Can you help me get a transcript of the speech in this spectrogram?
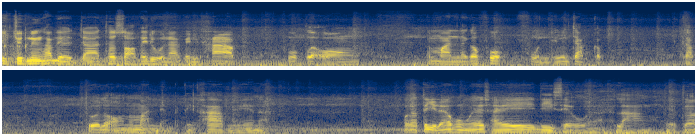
อีกจุดหนึ่งครับเดี๋ยวจะทดสอบให้ดูนะ เป็นคราบพวกละอองน้ำมันแล้วก็พวกฝุ่นที่มันจับกับกับตัวละอองน้ำมันเนี่ยเป็นคราบอย่างนี้นะ ปกติแล้วผมก็จะใช้ดีเซลนะล้างเดี๋ยวจะ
